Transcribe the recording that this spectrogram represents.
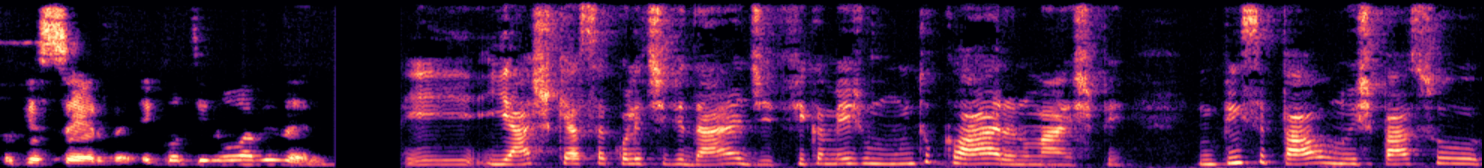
porque serve e continua vivendo. E, e acho que essa coletividade fica mesmo muito clara no MASP, em principal no espaço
